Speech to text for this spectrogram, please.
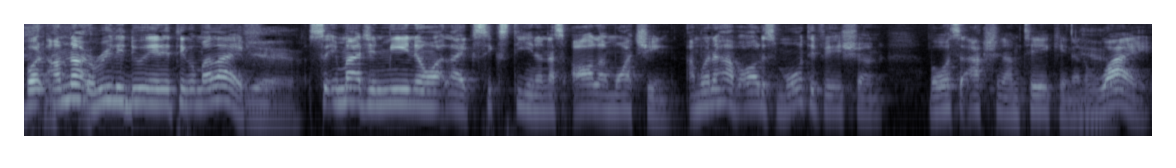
But I'm not really doing anything with my life. Yeah. So imagine me you now at like 16 and that's all I'm watching. I'm going to have all this motivation, but what's the action I'm taking and Yeah. why?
